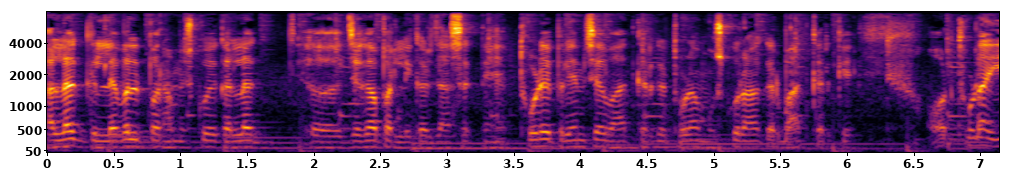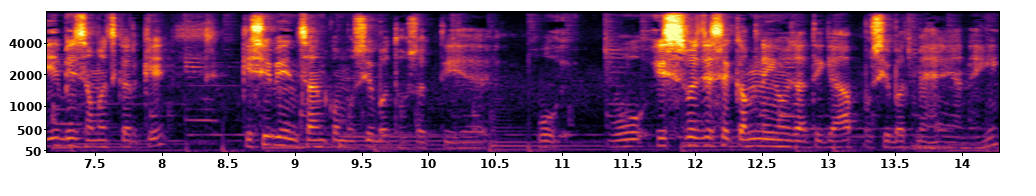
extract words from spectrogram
अलग लेवल पर, हम इसको एक अलग जगह पर लेकर जा सकते हैं। थोड़े प्रेम से बात करके थोड़ा मुस्कुरा कर बात करके और थोड़ा ये भी समझ करके किसी भी इंसान को मुसीबत हो सकती है। वो वो इस वजह से कम नहीं हो जाती कि आप मुसीबत में हैं या नहीं।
